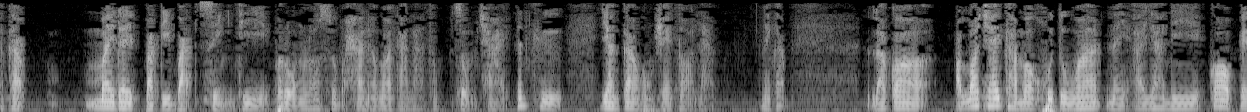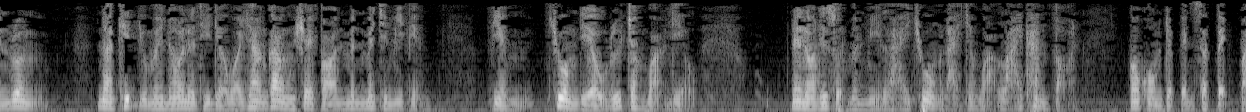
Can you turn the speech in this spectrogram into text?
นะครับ ไม่ได้ปฏิบัติสิ่งที่พระองค์ลอสุบฮานาวาตาลาทรงใช้นั่นคือย่างก้าวของชัยตอนแล้วนะครับ แล้วก็อัลลอฮ์ใช้คำว่าคุตุวาตในอายานี้ก็เป็นเรื่องน่าคิดอยู่ไม่น้อยเลยทีเดียวว่าย่างก้าวของชัยตอนมันไม่ใช่มีเพียงเพียงช่วงเดียวหรือจังหวะเดียว แน่นอนที่สุดมันมีหลายช่วงหลายจังหวะหลายขั้นตอน ก็คงจะเป็นสเต็ปไป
